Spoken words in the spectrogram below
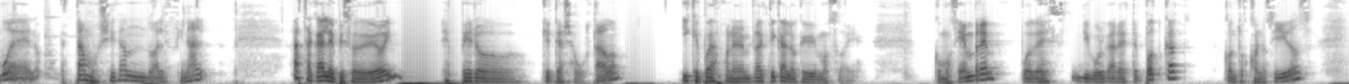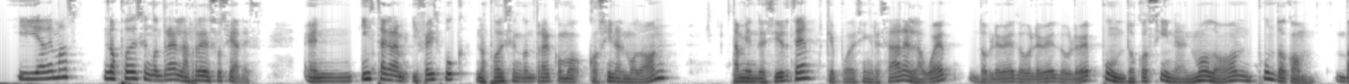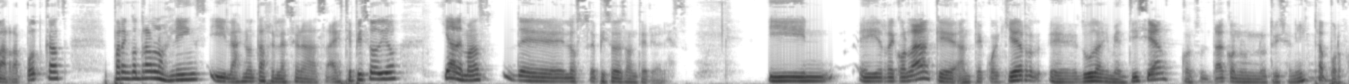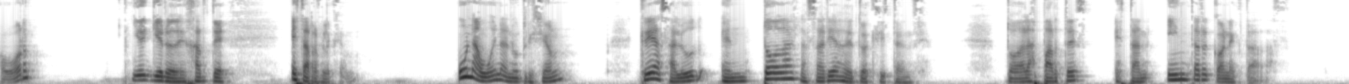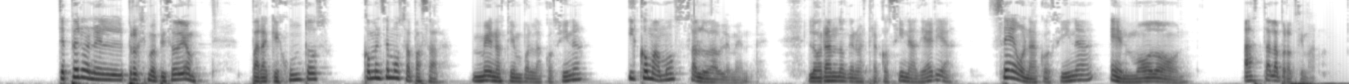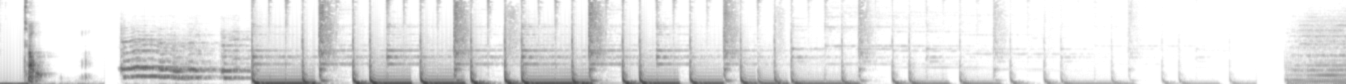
Bueno, estamos llegando al final. Hasta acá el episodio de hoy. Espero que te haya gustado y que puedas poner en práctica lo que vimos hoy. Como siempre, puedes divulgar este podcast con tus conocidos y además nos puedes encontrar en las redes sociales. En Instagram y Facebook nos puedes encontrar como Cocina al Modón. También decirte que puedes ingresar en la web www.cocinaenmodoon.com barra podcast para encontrar los links y las notas relacionadas a este episodio y además de los episodios anteriores. Y, recordad que ante cualquier eh, duda alimenticia, consulta con un nutricionista, por favor. Y hoy quiero dejarte esta reflexión. Una buena nutrición crea salud en todas las áreas de tu existencia. Todas las partes están interconectadas. Te espero en el próximo episodio para que juntos comencemos a pasar menos tiempo en la cocina y comamos saludablemente, logrando que nuestra cocina diaria sea una cocina en modo on. Hasta la próxima. Chao.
